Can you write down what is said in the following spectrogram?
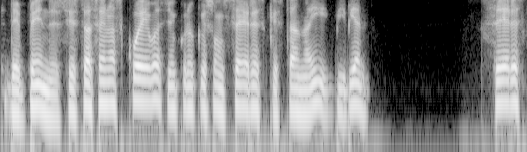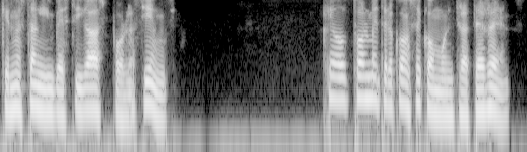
depende, si estás en las cuevas, yo creo que son seres que están ahí viviendo. Seres que no están investigados por la ciencia, que actualmente lo conoce como intraterrenos.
